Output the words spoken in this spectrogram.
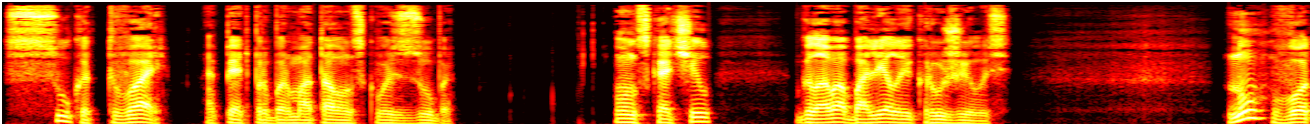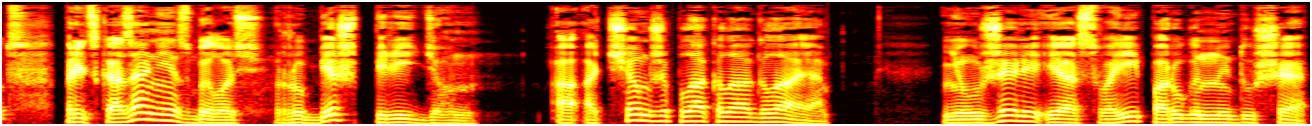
«Сука, тварь!» — опять пробормотал он сквозь зубы. Он вскочил, голова болела и кружилась. Ну вот, предсказание сбылось, рубеж перейден. А о чем же плакала Аглая? Неужели и о своей поруганной душе?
